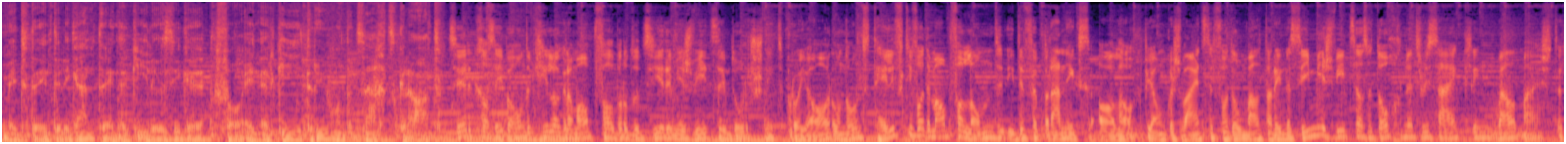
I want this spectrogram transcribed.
Mit den intelligenten Energielösungen von Energie 360 Grad. Circa 700 Kilogramm Abfall produzieren wir Schweizer im Durchschnitt pro Jahr und rund die Hälfte von dem Abfall landet in der Verbrennungsanlage. Bianca Schweizer von der Umweltarena sind wir Schweiz also doch nicht Recycling-Weltmeister.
